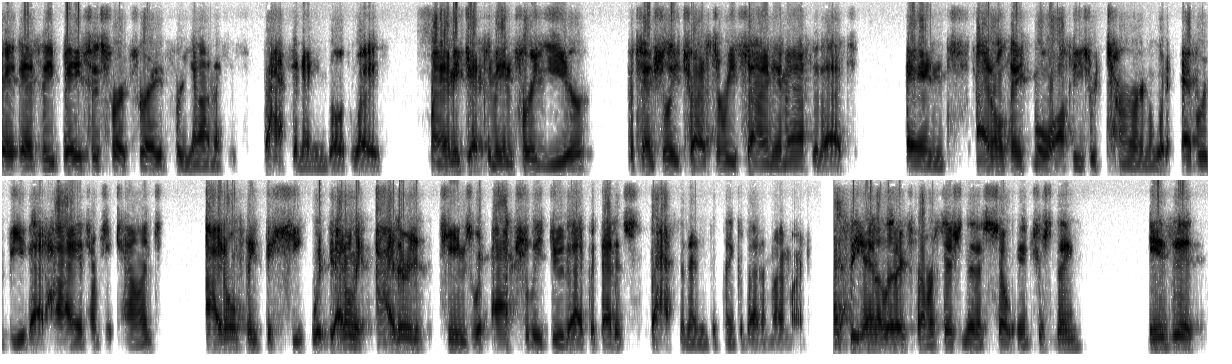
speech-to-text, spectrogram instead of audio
as the basis for a trade for Giannis is fascinating both ways. Miami gets him in for a year, potentially tries to re-sign him after that. And I don't think Milwaukee's return would ever be that high in terms of talent. I don't think the Heat would. I don't think either of the teams would actually do that. But that is fascinating to think about in my mind. That's the analytics conversation that is so interesting. Is it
